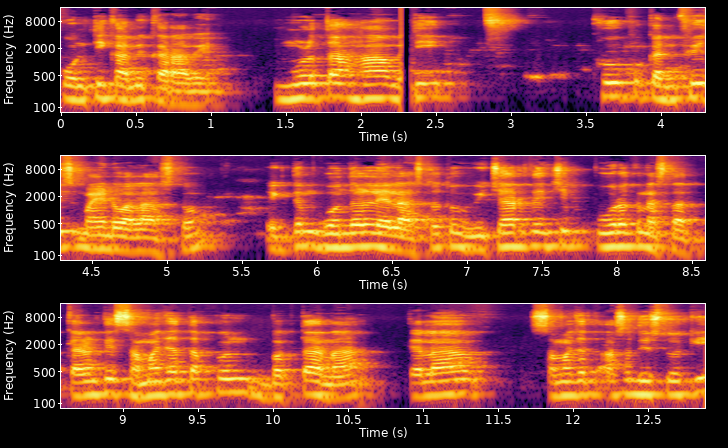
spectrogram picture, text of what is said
कोणती कामे करावे. मूळतः हा व्यक्ती खूप कन्फ्यूज माइंडवाला असतो. एकदम गोंधळलेला असतो. तो विचार त्याचे पूरक नसतात. कारण ते समाजात आपण बघताना त्याला समाजात असं दिसतो की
